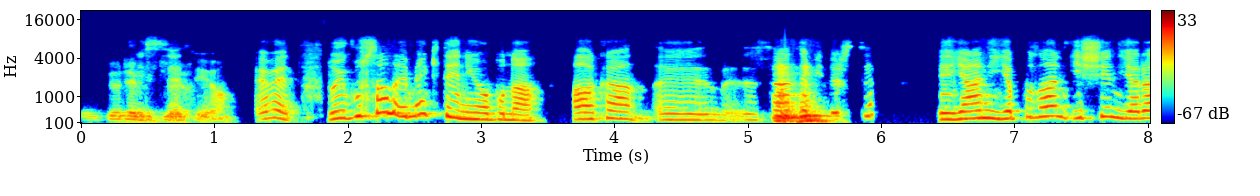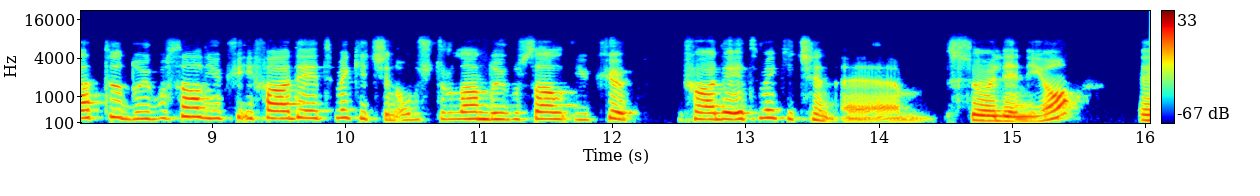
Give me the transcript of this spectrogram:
görebiliyor. hissediyor. Evet, duygusal emek deniyor buna. Hakan, e, sen de bilirsin. E, yani yapılan işin yarattığı duygusal yükü ifade etmek için, oluşturulan duygusal yükü ifade etmek için e, söyleniyor. E,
